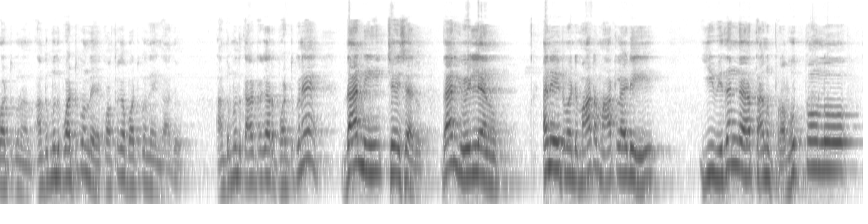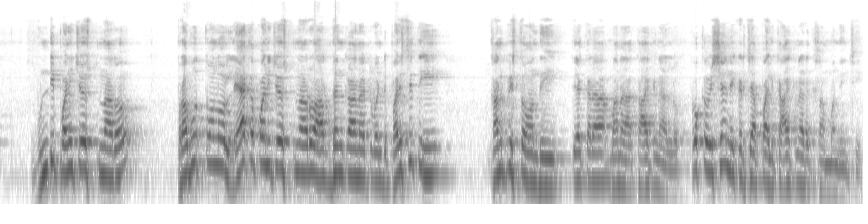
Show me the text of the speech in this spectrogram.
పట్టుకున్నాను. అంతకుముందు పట్టుకుందే కొత్తగా పట్టుకుందేం కాదు. అంతకుముందు కలెక్టర్ గారు పట్టుకునే దాన్ని చేశారు. దానికి వెళ్ళాను అనేటువంటి మాట మాట్లాడి ఈ విధంగా తాను ప్రభుత్వంలో ఉండి పని చేస్తున్నారో ప్రభుత్వంలో లేక పని చేస్తున్నారో అర్థం కానటువంటి పరిస్థితి కనిపిస్తోంది ఇక్కడ మన కాకినాడలో. ఒక విషయాన్ని ఇక్కడ చెప్పాలి కాకినాడకు సంబంధించి.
